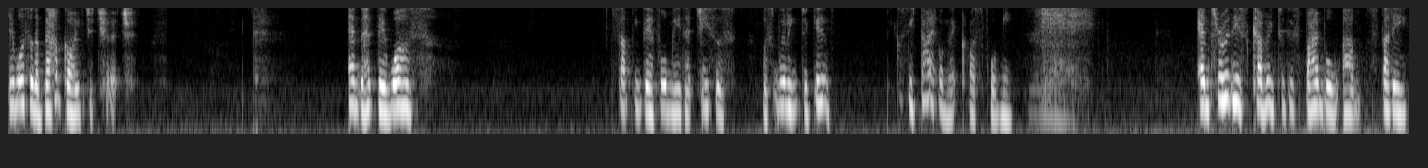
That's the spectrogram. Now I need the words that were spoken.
it wasn't about going to church, and that there was something there for me that Jesus was willing to give because he died on that cross for me. And through this coming to this Bible um, study,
